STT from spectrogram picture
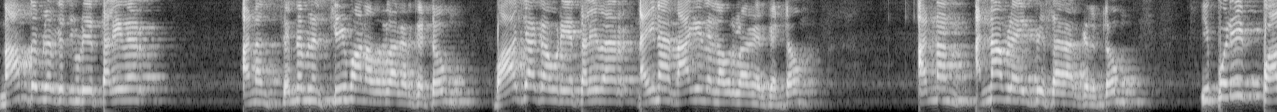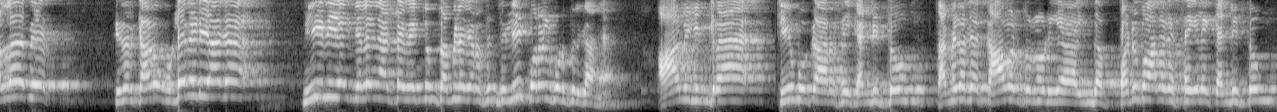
நாம் தமிழர் கட்சியினுடைய தலைவர் அண்ணன் செந்தமிழன் சீமான் அவர்களாக இருக்கட்டும் பாஜகவுடைய தலைவர் நயினார் நாகேந்திரன் அவர்களாக இருக்கட்டும் அண்ணன் அண்ணாமலை ஐபிஎஸ் ஆக இருக்கட்டும் இப்படி பல பேர் இதற்காக உடனடியாக நீதியை நிலைநாட்ட வேண்டும் தமிழக அரசுன்னு சொல்லி குரல் கொடுத்திருக்காங்க. ஆளுகின்ற திமுக அரசை கண்டித்தும் தமிழக காவல்துறையினுடைய இந்த படுபாதக செயலை கண்டித்தும்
